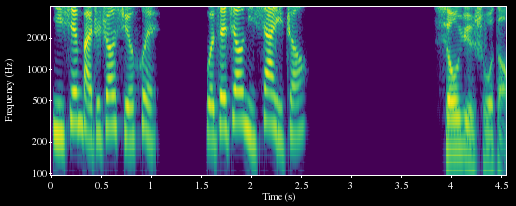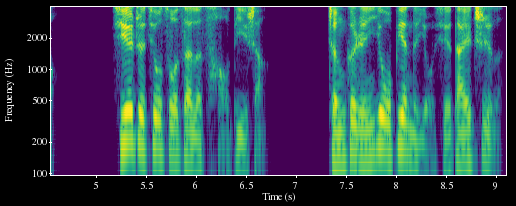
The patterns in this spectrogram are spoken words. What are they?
你先把这招学会，我再教你下一招。萧韵说道。接着就坐在了草地上，整个人又变得有些呆滞了，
